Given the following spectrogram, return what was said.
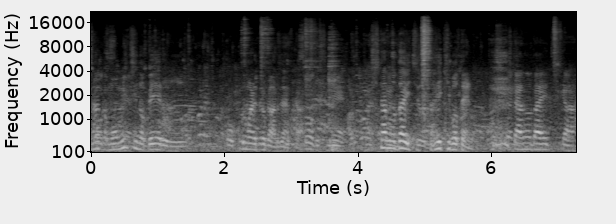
なんかもう未知のベールにこう含まれてる感あるじゃないですか。そうですね。北の大地の大規模店北の大地か。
